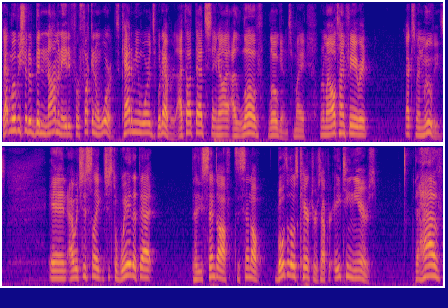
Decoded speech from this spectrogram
That movie should have been nominated for fucking awards, Academy Awards, whatever. I thought that's you know I, I love Logan's my one of my all time favorite X Men movies, and I was just like just the way that that that he sent off to send off both of those characters after 18 years to have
